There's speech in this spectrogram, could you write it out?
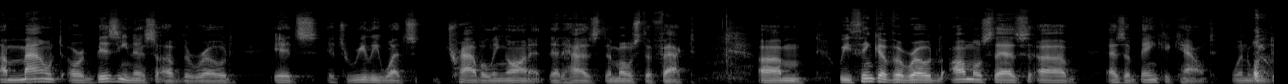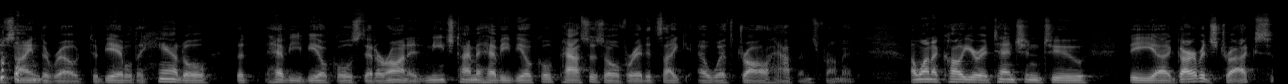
amount or busyness of the road. It's it's really what's traveling on it that has the most effect. Um, we think of a road almost as uh, as a bank account when we designed the road to be able to handle the heavy vehicles that are on it. And each time a heavy vehicle passes over it, it's like a withdrawal happens from it. I want to call your attention to the uh, garbage trucks.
